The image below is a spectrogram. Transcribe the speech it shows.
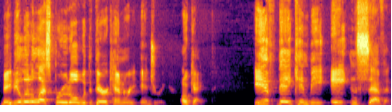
Maybe a little less brutal with the Derrick Henry injury. Okay. If they can be 8 and 7,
